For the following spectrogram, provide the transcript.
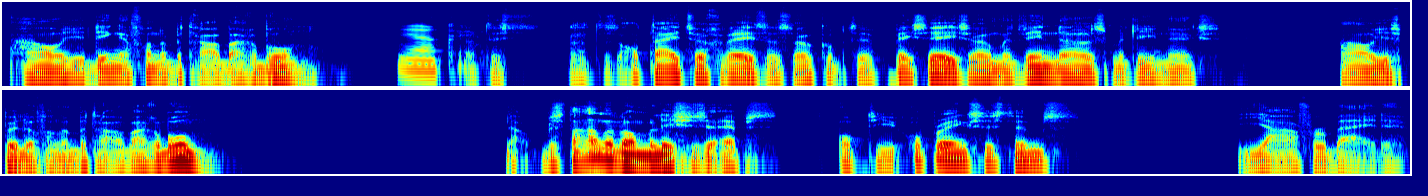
haal je dingen van een betrouwbare bron. Ja, oké. Dat, is, dat is altijd zo geweest. Dat is ook op de PC zo, met Windows, met Linux. Haal je spullen van een betrouwbare bron. Nou, bestaan er dan malicious apps op die operating systems? Ja, voor beide.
